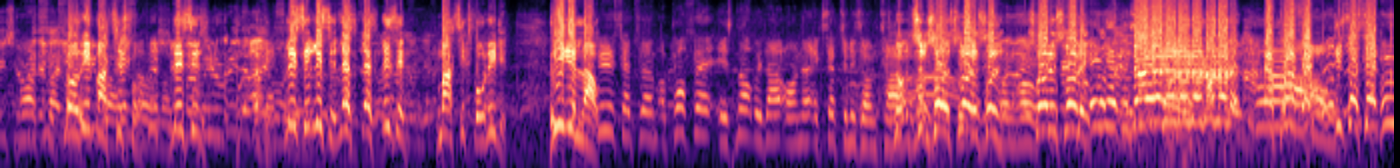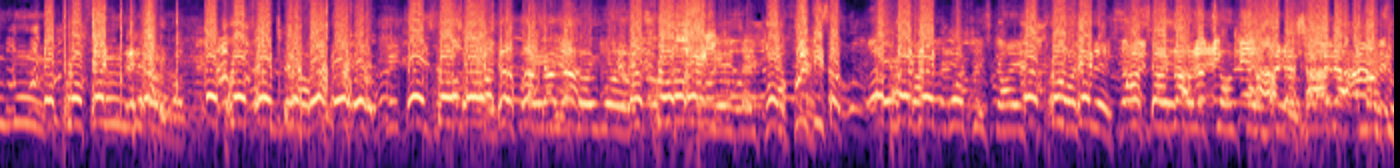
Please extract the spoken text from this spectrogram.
You should read the Bible. No, read Mark 6 4. Listen, listen, listen, let's, let's, listen. Mark 6 4, read it. Read it loud. Jesus said to them, a prophet is not without honor except in his own town. No, so, so, slowly, slowly, slowly, slowly. No, no, no, no, no, no, no, no. A prophet. Jesus said, Who knew? a prophet. A prophet. A prophet. A prophet. Who is Jesus? A prophet. Watch this guy. A prophet. Mashallah. John Shahada, shahada, anantu.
